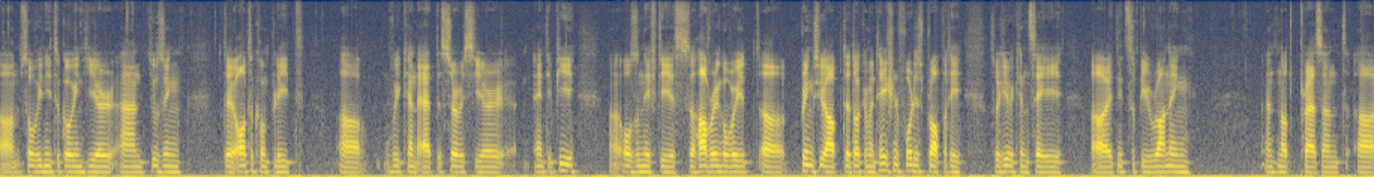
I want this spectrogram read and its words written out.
Um, so we need to go in here and using the autocomplete uh, we can add the service here NTP. Uh, also nifty is uh, hovering over it uh, brings you up the documentation for this property. So here you can say uh, it needs to be running and not present uh,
